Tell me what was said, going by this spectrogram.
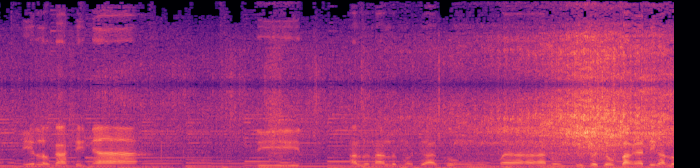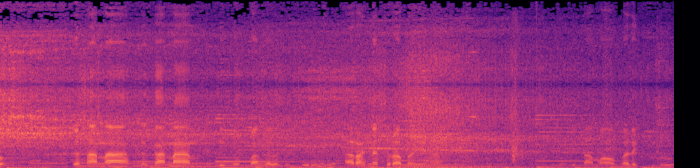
Ini lokasinya di alun-alun Mojagung menuju ke Jombang. Jadi kalau ke sana ke kanan itu Jombang, kalau ke kiri arahnya Surabaya kita mau balik dulu.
